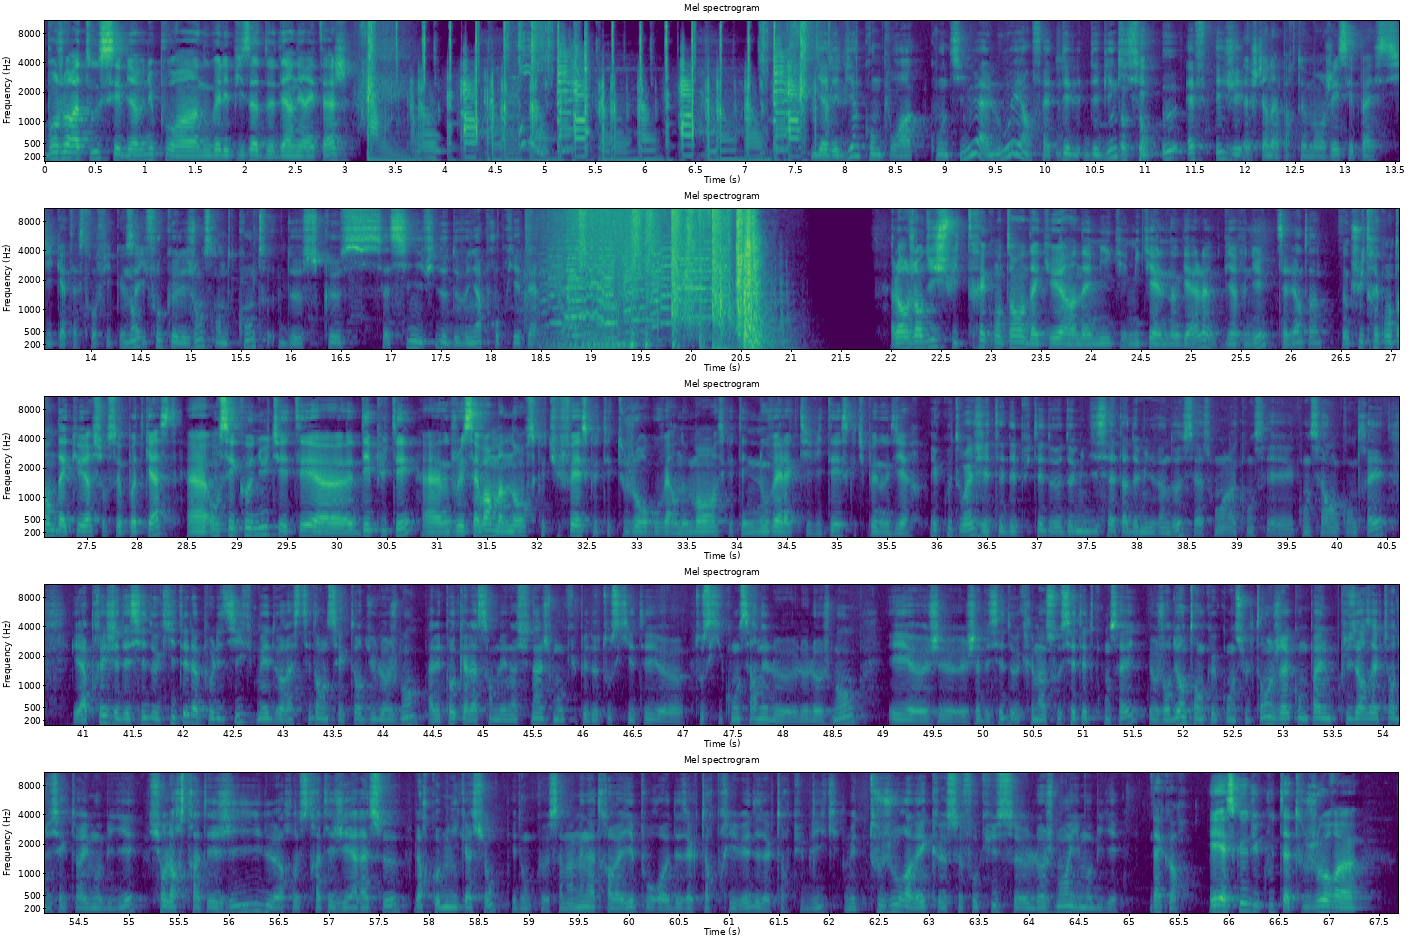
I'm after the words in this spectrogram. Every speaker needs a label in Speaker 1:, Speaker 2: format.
Speaker 1: Bonjour à tous et bienvenue pour un nouvel épisode de Dernier Étage.
Speaker 2: Il y a des biens qu'on pourra continuer à louer en fait, des, des biens qui sont E, F et G.
Speaker 1: Acheter un appartement G, c'est pas si catastrophique que
Speaker 2: Non,
Speaker 1: ça.
Speaker 2: il faut que les gens se rendent compte de ce que ça signifie de devenir propriétaire.
Speaker 1: Alors aujourd'hui, je suis très content d'accueillir un ami qui est Michael Nogal. Bienvenue.
Speaker 2: Salut Antoine.
Speaker 1: Donc je suis très content de t'accueillir sur ce podcast. Euh, on s'est connus, tu étais euh, député. Euh, donc je voulais savoir maintenant ce que tu fais. Est-ce que tu es toujours au gouvernement? Est-ce que tu as une nouvelle activité? Est-ce que tu peux nous dire?
Speaker 2: Écoute, ouais, j'ai été député de 2017 à 2022, c'est à ce moment-là qu'on s'est qu'on s'est rencontrés. Et après, j'ai décidé de quitter la politique, mais de rester dans le secteur du logement. À l'époque, à l'Assemblée nationale, je m'occupais de tout ce qui était, euh, tout ce qui concernait le, logement. Et euh, j'ai décidé de créer ma société de conseil. Et aujourd'hui, en tant que consultant, j'accompagne plusieurs acteurs du secteur immobilier sur leur stratégie, leur stratégie RSE, leur communication. Et donc, euh, ça m'amène à travailler pour des acteurs privés, des acteurs publics, mais toujours avec ce focus logement et immobilier.
Speaker 1: D'accord. Et est-ce que du coup, tu as toujours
